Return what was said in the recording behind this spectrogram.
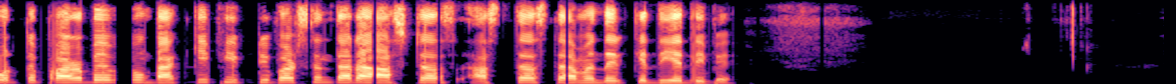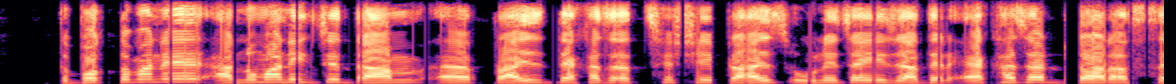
করতে পারব এবং বাকি ফিফটি পার্সেন্ট তারা আস্তে আস্তে আমাদেরকে দিয়ে দিবে। তো বর্তমানে আনুমানিক যে দাম প্রাইস দেখা যাচ্ছে, সেই প্রাইস অনুযায়ী যাদের এক হাজার ডলার আছে,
